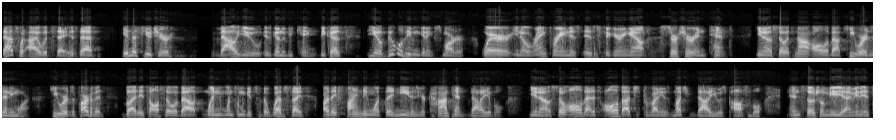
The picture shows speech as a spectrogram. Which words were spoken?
that's what I would say is that in the future, value is going to be king because you know Google's even getting smarter. Where you know RankBrain is is figuring out searcher intent. You know, so it's not all about keywords anymore. Keywords are part of it, but it's also about when when someone gets to the website, are they finding what they need? Is your content valuable? You know, so all of that, it's all about just providing as much value as possible and social media. I mean, it's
